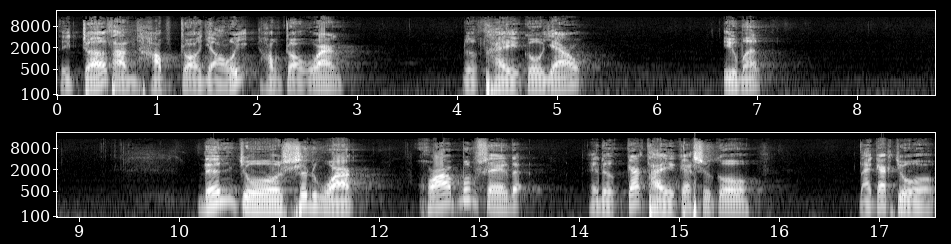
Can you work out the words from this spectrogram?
thì trở thành học trò giỏi, học trò ngoan được thầy cô giáo yêu mến. Đến chùa sinh hoạt, khóa búp sen đó thì được các thầy các sư cô tại các chùa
